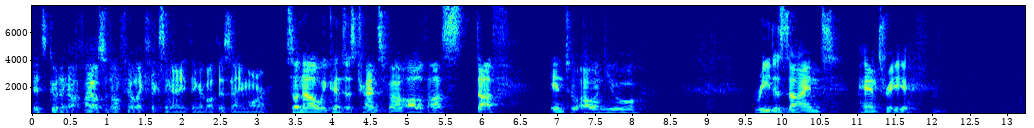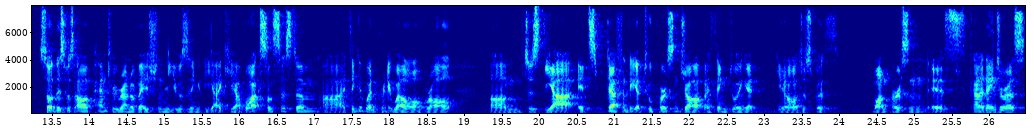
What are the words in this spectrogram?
It's good enough. I also don't feel like fixing anything about this anymore. So now we can just transfer all of our stuff into our new redesigned pantry. So this was our pantry renovation using the IKEA Boaxel system. Uh, I think it went pretty well overall. Um, just, yeah, it's definitely a two-person job. I think doing it, you know, just with one person is kind of dangerous.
